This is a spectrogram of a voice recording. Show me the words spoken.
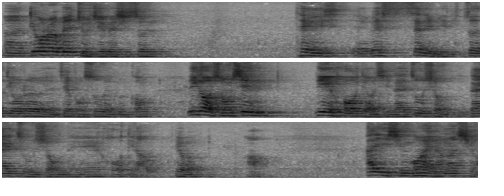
呃，长老要就职的时阵，替诶要设立做长老的这牧师会问讲，你敢有相信你的呼召是来自上来自上帝的呼召，对无？吼啊！伊心肝会安怎想？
